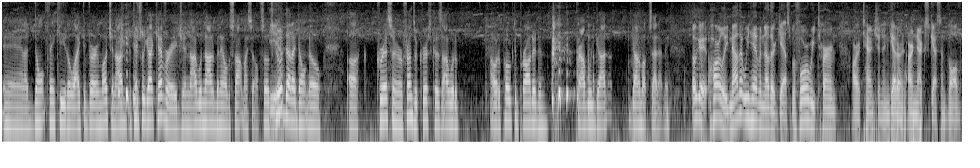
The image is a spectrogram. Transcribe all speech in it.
and I don't think he'd have liked it very much, and I'd have potentially got Kev rage, and I would not have been able to stop myself. So it's Yeah. good that I don't know uh, Chris and are friends with Chris because I would have I would have poked and prodded and probably got got him upset at me. Okay, Harley, now that we have another guest, before we turn our attention and get our, our next guest involved,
